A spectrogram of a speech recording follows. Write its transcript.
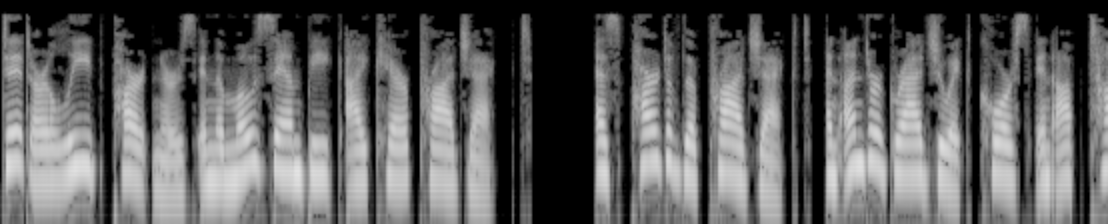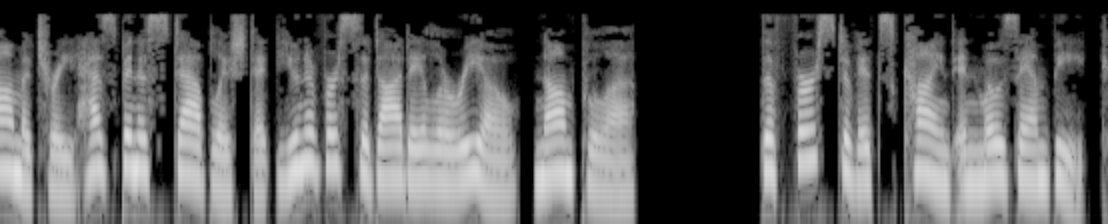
DIT are lead partners in the Mozambique iCare project. As part of the project, an undergraduate course in optometry has been established at Universidade Lúrio, Nampula. The first of its kind in Mozambique.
